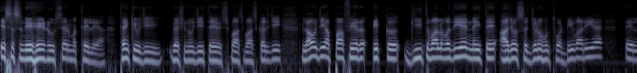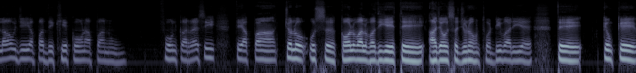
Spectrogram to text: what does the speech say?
ਇਸ ਸਨੇਹੇ ਨੂੰ ਸਿਰ ਮੱਥੇ ਲਿਆ। ਥੈਂਕ ਯੂ ਜੀ ਵੈਸ਼ਨੂ ਜੀ ਤੇ ਸੁਭਾਸ਼ ਭਾਸਕਰ ਜੀ। ਲਓ ਜੀ ਆਪਾਂ ਫਿਰ ਇੱਕ ਗੀਤ ਵੱਲ ਵਧੀਏ, ਨਹੀਂ ਤੇ ਆਜੋ ਸੱਜਣੋ, ਹੁਣ ਤੁਹਾਡੀ ਵਾਰੀ ਹੈ। ਤੇ ਲਓ ਜੀ ਆਪਾਂ ਦੇਖੀਏ ਕੌਣ ਆਪਾਂ ਨੂੰ ਫੋਨ ਕਰ ਰਿਹਾ ਸੀ। ਤੇ ਆਪਾਂ ਚਲੋ ਉਸ ਕਾਲ ਵੱਲ ਵਧੀਏ ਤੇ ਆ ਜਾਓ ਸੱਜਣੋ ਹੁਣ ਤੁਹਾਡੀ ਵਾਰੀ ਹੈ ਤੇ ਕਿਉਂਕਿ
